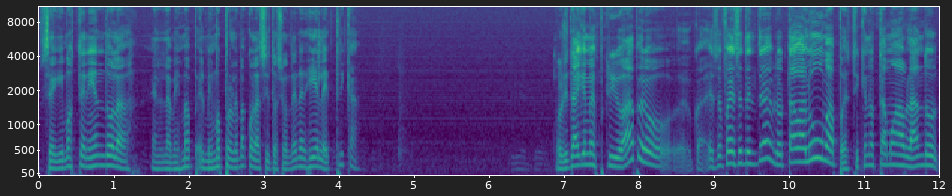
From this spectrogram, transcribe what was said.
seguimos teniendo la, el mismo problema con la situación de energía eléctrica. Ahorita alguien me escribió, ah, pero eh, eso fue el 73, pero estaba Luma. Pues sí que no estamos hablando,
